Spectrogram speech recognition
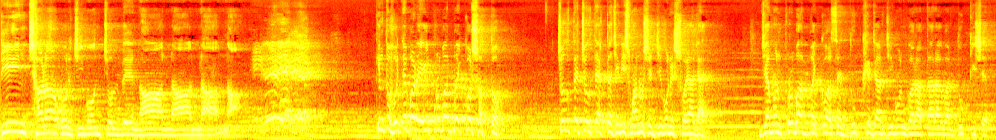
দিন ছাড়া ওর জীবন চলবে না না না না। কিন্তু হইতে পারে এই প্রবাদ বাক্য সত্য। চলতে চলতে একটা জিনিস মানুষের জীবনে সয়া যায়। যেমন প্রবাদ বাক্য আছে, দুঃখে যার জীবন গড়া, তার আবার দুঃখ কিসের?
